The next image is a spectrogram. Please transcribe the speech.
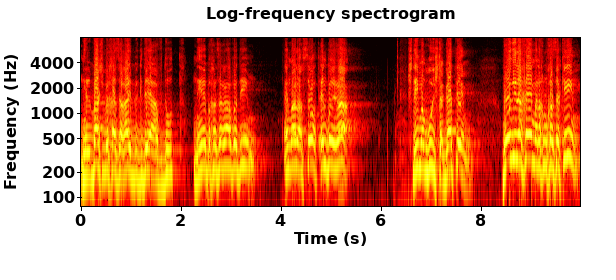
נלבש בחזרה את בגדי העבדות, נהיה בחזרה עבדים. אין מה לעשות, אין ברירה. שניים אמרו, השתגעתם? בואו נילחם, אנחנו חזקים.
